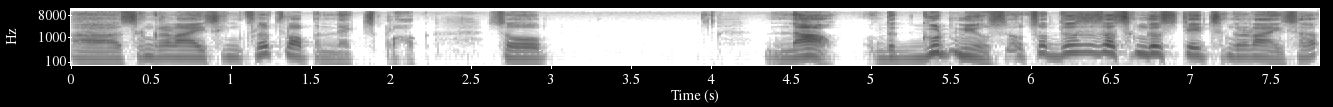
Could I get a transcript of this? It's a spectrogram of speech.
uh, synchronizing flip flop in next clock. So now the good news so this is a single stage synchronizer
